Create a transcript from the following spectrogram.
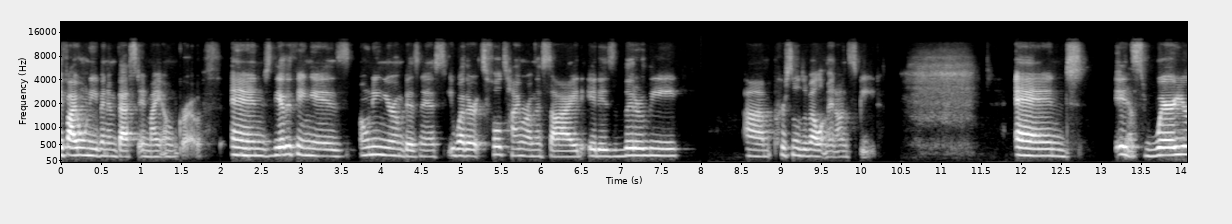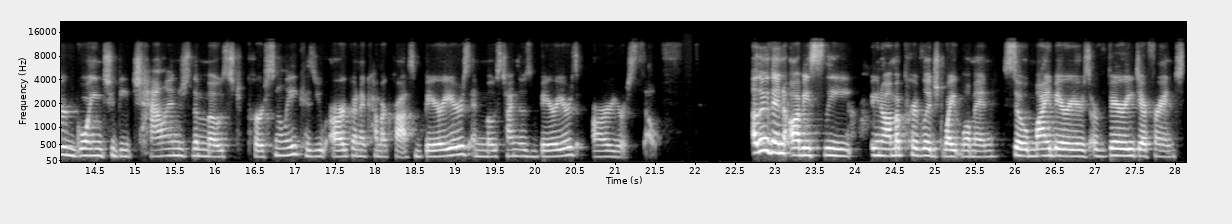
if i won't even invest in my own growth? And the other thing is owning your own business whether it's full-time or on the side it is literally um, personal development on speed. And it's yep. where you're going to be challenged the most personally because you are going to come across barriers and most time those barriers are yourself other than obviously you know i'm a privileged white woman so my barriers are very different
